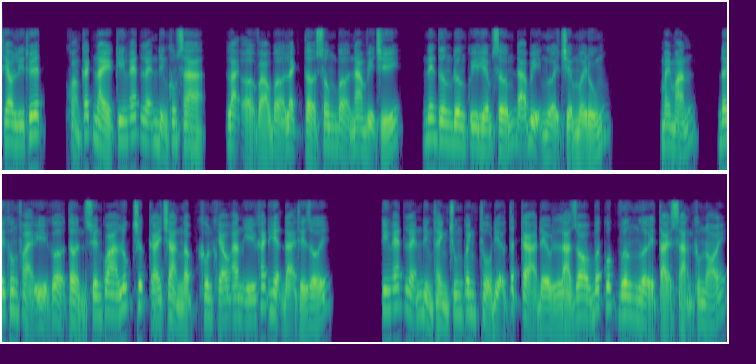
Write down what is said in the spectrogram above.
Theo lý thuyết, khoảng cách này kim ét len đỉnh không xa, lại ở vào bờ lệch tờ sông bờ nam vị trí, nên tương đương quý hiếm sớm đã bị người chiếm mới đúng. May mắn, đây không phải ý gỡ tần xuyên qua lúc trước cái tràn ngập khôn khéo ăn ý khách hiện đại thế giới. Kim ét len đỉnh thành chung quanh thổ địa tất cả đều là do bất quốc vương người tài sản không nói,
